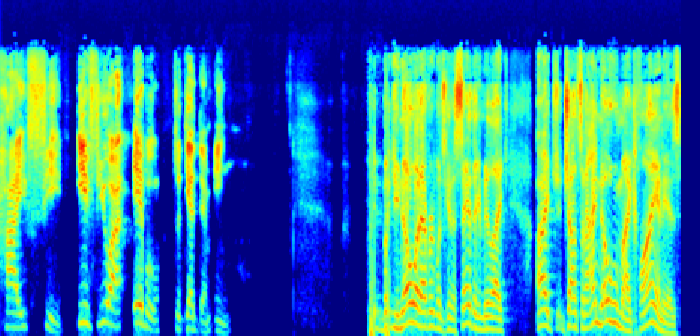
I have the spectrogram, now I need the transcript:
high fee if you are able to get them in. But you know what everyone's going to say? They're going to be like, all right, Johnson, I know who my client is.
